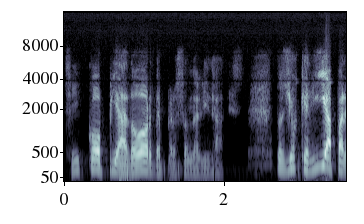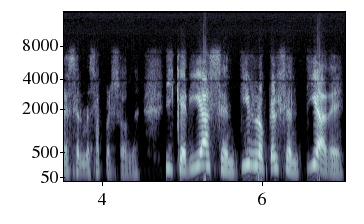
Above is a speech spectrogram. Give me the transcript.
¿Sí? copiador de personalidades. Entonces yo quería parecerme esa persona y quería sentir lo que él sentía de,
